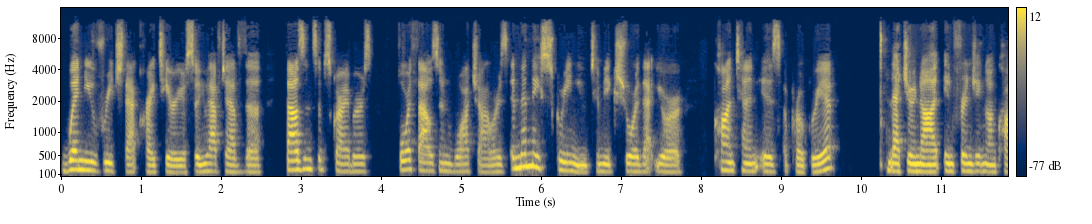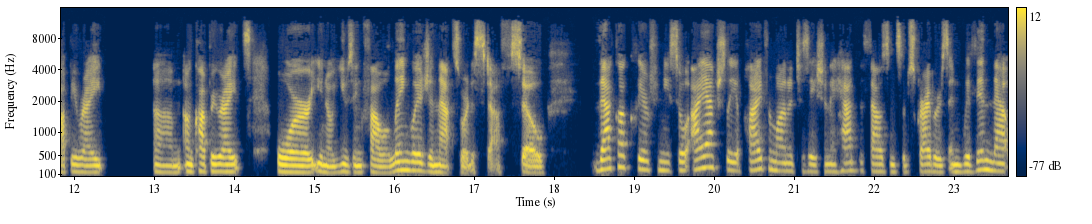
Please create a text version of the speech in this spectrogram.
when you've reached that criteria. So you have to have the thousand subscribers, four thousand watch hours, and then they screen you to make sure that your content is appropriate that you're not infringing on copyright um, on copyrights or you know using foul language and that sort of stuff. So that got cleared for me. So i actually applied for monetization. I had the thousand subscribers and within that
